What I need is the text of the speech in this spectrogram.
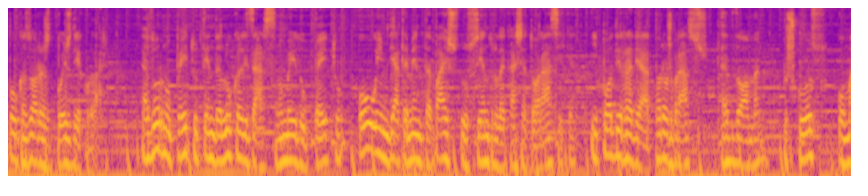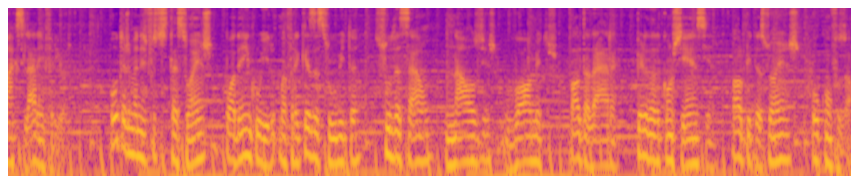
poucas horas depois de acordar. A dor no peito tende a localizar-se no meio do peito ou imediatamente abaixo do centro da caixa torácica e pode irradiar para os braços, abdômen, pescoço ou maxilar inferior. Outras manifestações podem incluir uma fraqueza súbita, sudação, náuseas, vômitos, falta de ar, perda de consciência, palpitações ou confusão.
